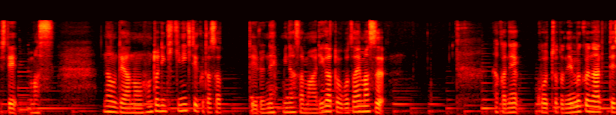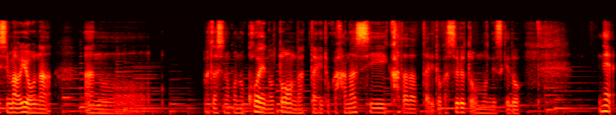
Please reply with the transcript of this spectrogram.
してます。なのであの本当に聞きに来てくださっているね皆様ありがとうございます。なんかねこうちょっと眠くなってしまうようなあの、私のこの声のトーンだったりとか話し方だったりとかすると思うんですけどね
